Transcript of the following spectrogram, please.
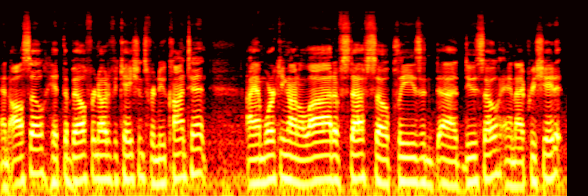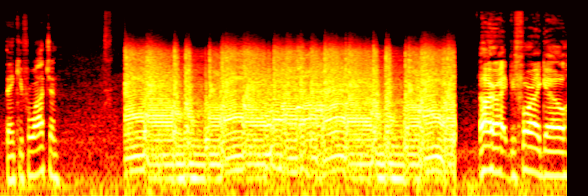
And also hit the bell for notifications for new content. I am working on a lot of stuff, so please uh, do so. And I appreciate it. Thank you for watching. All right, before I go,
